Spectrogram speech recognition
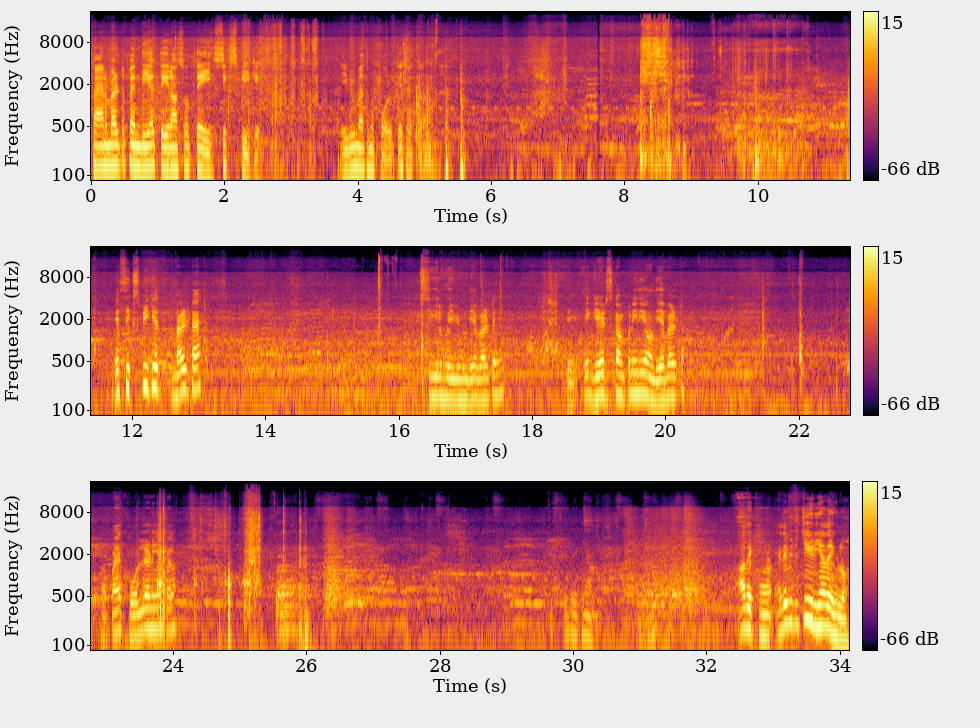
ਫੈਨ ਬੈਲਟ ਪੈਂਦੀ ਹੈ 1323 6PK ਇਹ ਵੀ ਮੈਂ ਤੁਹਾਨੂੰ ਖੋਲ ਕੇ ਚੈੱਕ ਕਰਾਂਗਾ। ਇਹ 6PK ਬੈਲਟ ਹੈ। ਸੀਲ ਹੋਈ ਵੀ ਹੁੰਦੀ ਹੈ ਬੈਲਟ ਇਹ। ਤੇ ਇਹ ਗੇਟਸ ਕੰਪਨੀ ਦੀ ਆਉਂਦੀ ਹੈ ਬੈਲਟ ਆਪਾਂ ਇਹ ਖੋਲ ਲੈਣੀ ਹੈ ਪਹਿਲਾਂ। ਕਿੱਥੇ ਦੇਖ ਰਹੇ ਆ ਦੇਖੋ ਹੁਣ, ਇਹਦੇ ਵਿੱਚ ਝੀਰੀਆਂ ਦੇਖ ਲਓ।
